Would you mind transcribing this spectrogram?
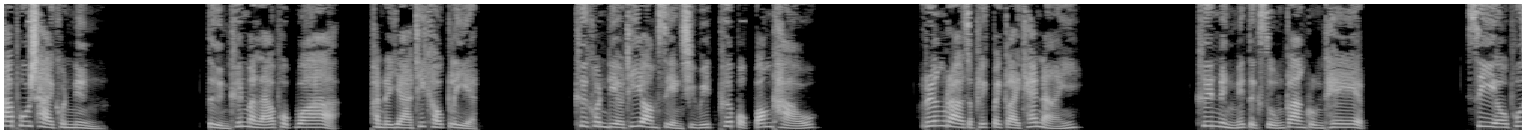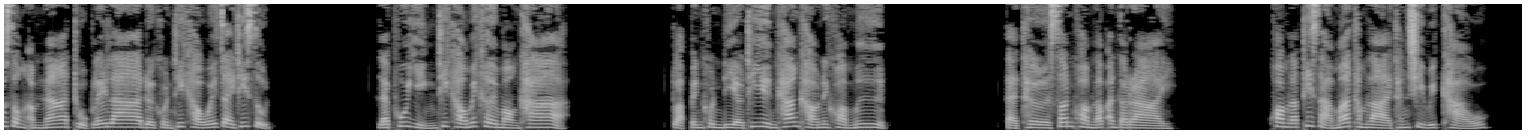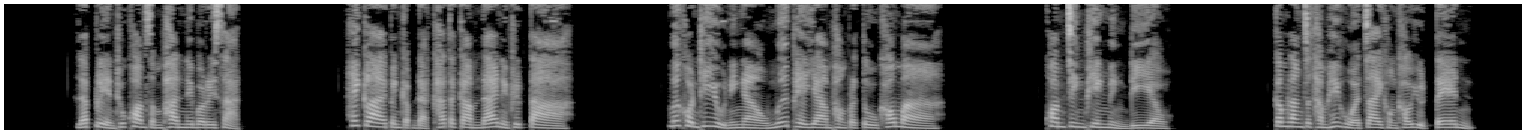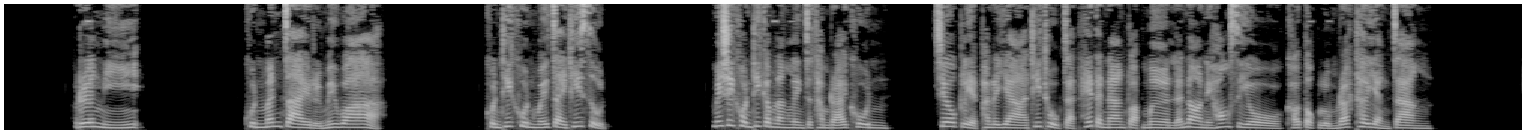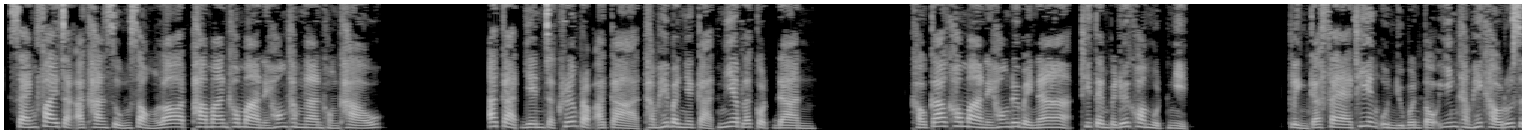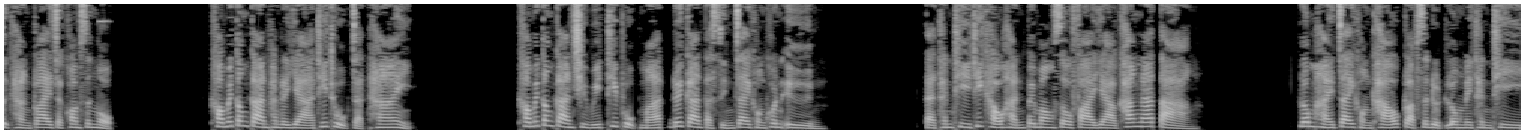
ถ้าผู้ชายคนหนึ่ง ตื่นขึ้นมาแล้วพบว่าภรรยาที่เขาเกลียด คือคนเดียวที่ยอมเสี่ยงชีวิตเพื่อปกป้องเขา เรื่องราวจะพลิกไปไกลแค่ไหน คืนหนึ่งในตึกสูงกลางกรุงเทพซีอผู้ทรงอำนาจถูกไล่ล่าโดยคนที่เขาไว้ใจที่สุด และผู้หญิงที่เขาไม่เคยมองค่า กลับเป็นคนเดียวที่ยืนข้างเขาในความมืด แต่เธอซ่อนความลับอันตราย ความลับที่สามารถทำลายทั้งชีวิตเขา และเปลี่ยนทุกความสัมพันธ์ในบริษัท ให้กลายเป็นกับดักฆาตกรรมได้ในพริบตา เมื่อคนที่อยู่ในเงามืดพยายามพังประตูเข้ามา ความจริงเพียงหนึ่งเดียวกำลังจะทำให้หัวใจของเขาหยุดเต้น เรื่องนี้ คุณมั่นใจหรือไม่ว่า คนที่คุณไว้ใจที่สุด ไม่ใช่คนที่กำลังเล็งจะทำร้ายคุณ เจียวเกลียดภรรยาที่ถูกจัดให้แต่นางกลับเมินและนอนในห้องซีโอ เขาตกหลุมรักเธออย่างจัง แสงไฟจากอาคารสูงสองลอดผ้าม่านเข้ามาในห้องทำงานของเขา อากาศเย็นจากเครื่องปรับอากาศทำให้บรรยากาศเงียบและกดดัน เขาก้าวเข้ามาในห้องด้วยใบหน้าที่เต็มไปด้วยความหงุดหงิด กลิ่นกาแฟที่ยังอุ่นอยู่บนโต๊ะยิ่งทำให้เขารู้สึกห่างไกลจากความสงบ เขาไม่ต้องการภรรยาที่ถูกจัดให้ เขาไม่ต้องการชีวิตที่ผูกมัดด้วยการตัดสินใจของคนอื่น แต่ทันทีที่เขาหันไปมองโซฟายาวข้างหน้าต่าง ลมหายใจของเขากลับสะดุดลงในทันที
